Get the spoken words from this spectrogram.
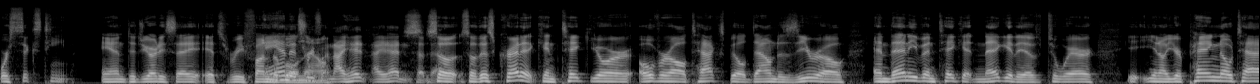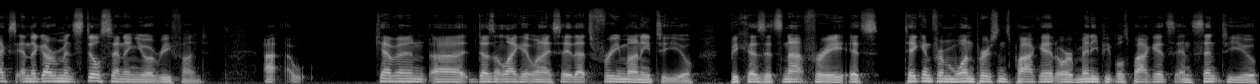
or 16. And did you already say it's refundable and it's now? refund. I I hadn't said that. So, so this credit can take your overall tax bill down to zero, and then even take it negative to where you know you're paying no tax, and the government's still sending you a refund. Uh, Kevin uh, doesn't like it when I say that's free money to you because it's not free. It's taken from one person's pocket or many people's pockets and sent to you.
